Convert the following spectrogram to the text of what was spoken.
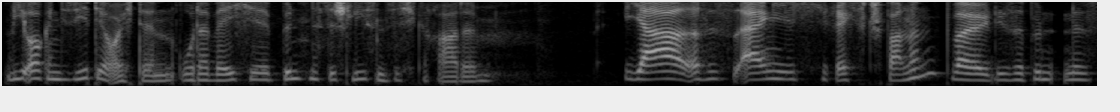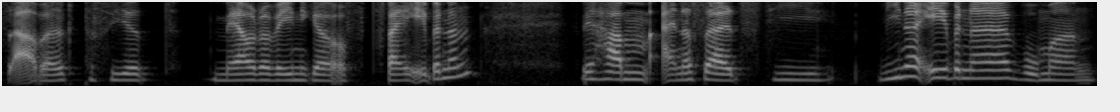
Wie organisiert ihr euch denn oder welche Bündnisse schließen sich gerade? Ja, das ist eigentlich recht spannend, weil diese Bündnisarbeit passiert mehr oder weniger auf zwei Ebenen. Wir haben einerseits die Wiener Ebene, wo man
